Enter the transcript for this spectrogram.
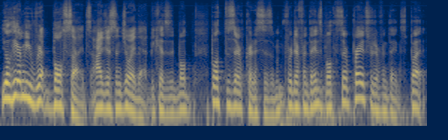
You'll hear me rip both sides. I just enjoy that because they both both deserve criticism for different things. Both deserve praise for different things. But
